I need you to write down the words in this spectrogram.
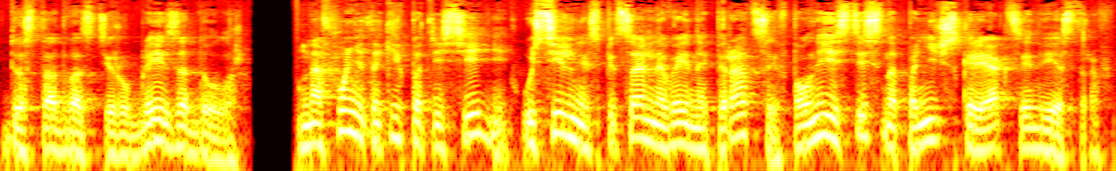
до 120 рублей за доллар. На фоне таких потрясений усиленной специальной военной операции вполне естественно паническая реакция инвесторов.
